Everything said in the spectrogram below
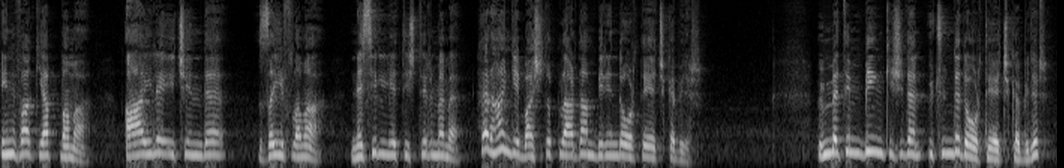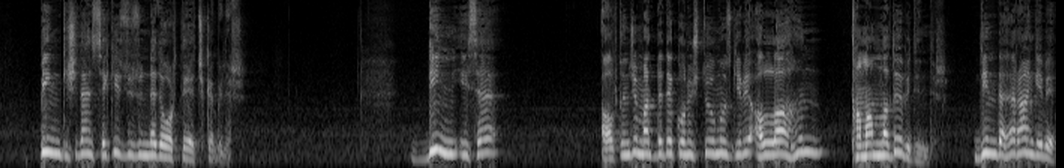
infak yapmama, aile içinde zayıflama, nesil yetiştirmeme, herhangi başlıklardan birinde ortaya çıkabilir. Ümmetin bin kişiden üçünde de ortaya çıkabilir. Bin kişiden sekiz yüzünde de ortaya çıkabilir. Din ise altıncı maddede konuştuğumuz gibi Allah'ın tamamladığı bir dindir. Dinde herhangi bir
